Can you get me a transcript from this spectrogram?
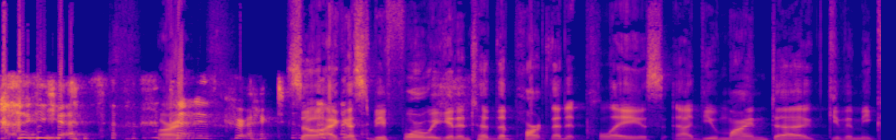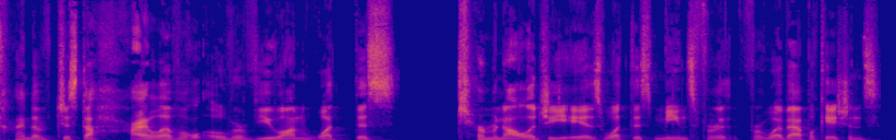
yes, All right. that is correct. so I guess before we get into the part that it plays, uh, do you mind uh, giving me kind of just a high level overview on what this terminology is, what this means for, for web applications?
